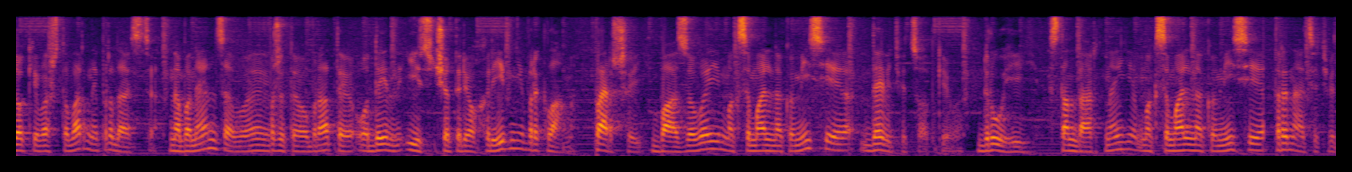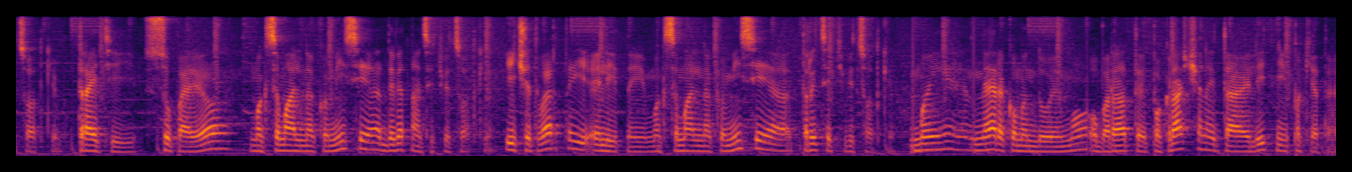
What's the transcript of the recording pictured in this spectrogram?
доки ваш товар не продасться. На Bonanza ви можете обрати один із чотирьох рівнів реклами. Перший базовий, максимальна комісія 9%. Другий стандартний, максимальна комісія 13%. Третій Superior, максимальна комісія 19%. І четвертий елітний, максимальна комісія 30%. Ми не рекомендуємо обирати покращений та елітні пакети,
